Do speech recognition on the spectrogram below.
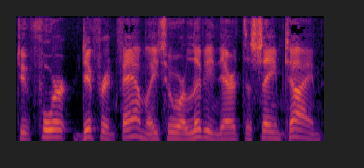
to four different families who are living there at the same time,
